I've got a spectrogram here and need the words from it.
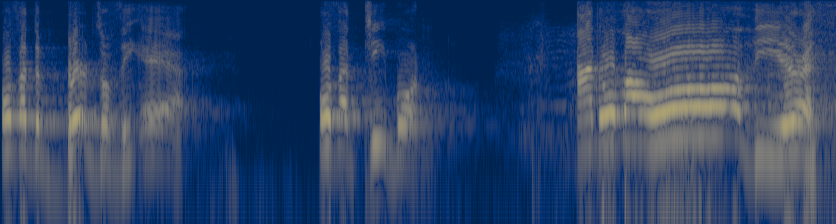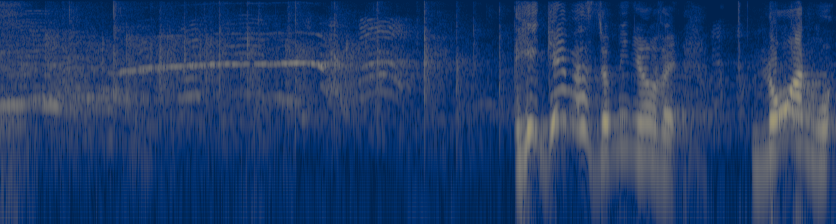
over the birds of the air, over T bone, and over all the earth. He gave us dominion over it. No one will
